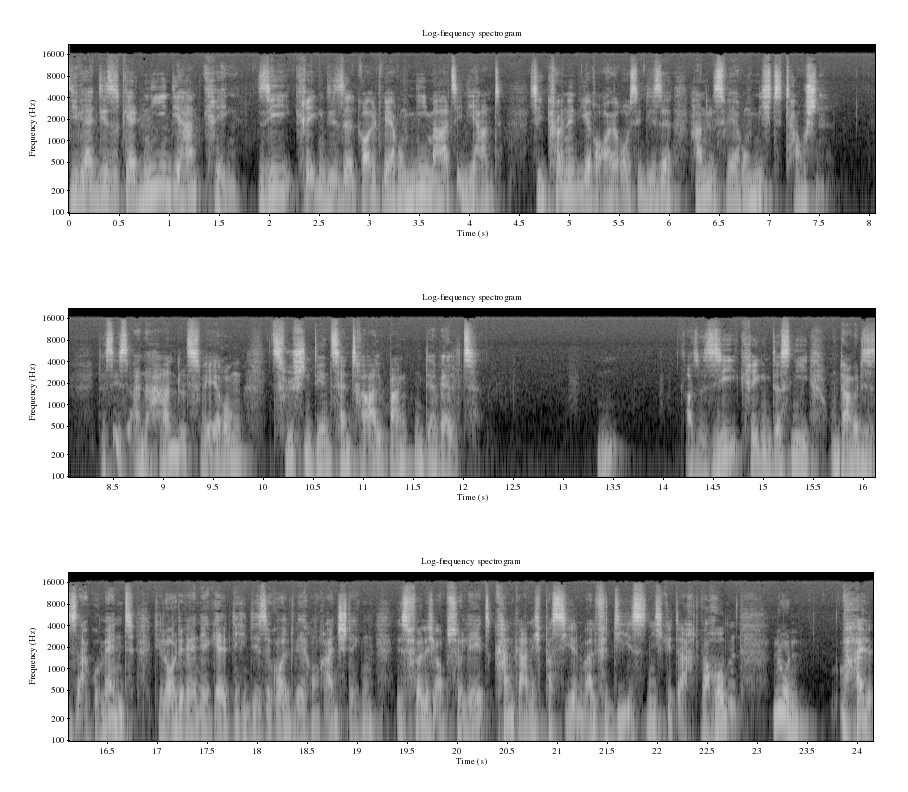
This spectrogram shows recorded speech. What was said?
Die werden dieses Geld nie in die Hand kriegen. Sie kriegen diese Goldwährung niemals in die Hand. Sie können ihre Euros in diese Handelswährung nicht tauschen. Das ist eine Handelswährung zwischen den Zentralbanken der Welt. Hm? Also Sie kriegen das nie. Und damit ist das Argument, die Leute werden ihr Geld nicht in diese Goldwährung reinstecken, ist völlig obsolet, kann gar nicht passieren, weil für die ist es nicht gedacht. Warum? Nun, weil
